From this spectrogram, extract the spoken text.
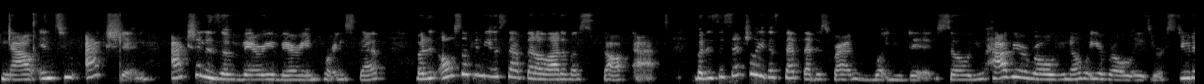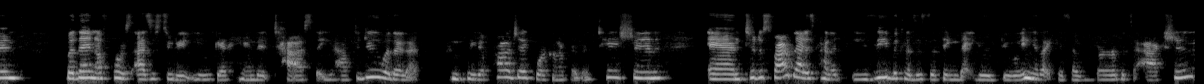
now into action. Action is a very, very important step, but it also can be a step that a lot of us stop at. But it's essentially the step that describes what you did. So you have your role, you know what your role is, you're a student, but then of course, as a student, you get handed tasks that you have to do, whether that's complete a project, work on a presentation, and to describe that is kind of easy because it's the thing that you're doing, like it's a verb, it's an action,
